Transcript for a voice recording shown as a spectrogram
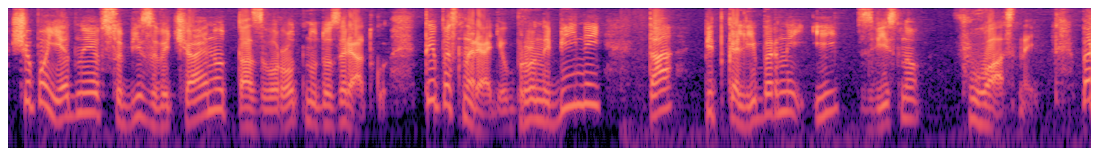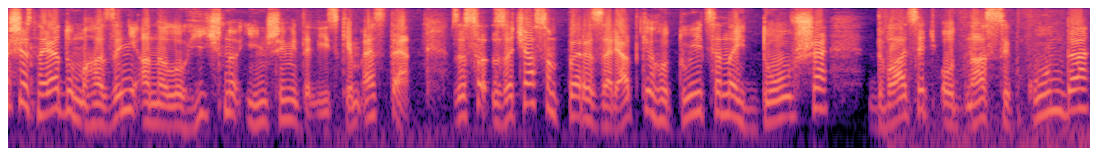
що поєднує в собі звичайну та зворотну дозарядку. Типи снарядів бронебійний та підкаліберний і, звісно, фугасний. Перший снаряд у магазині аналогічно іншим італійським СТ. За, за часом перезарядки готується найдовше 21 секунда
